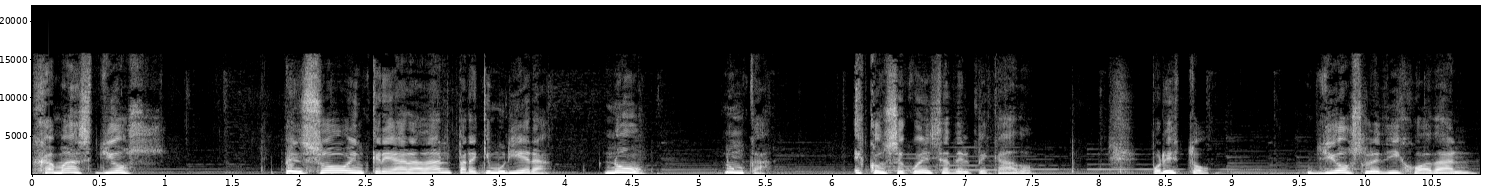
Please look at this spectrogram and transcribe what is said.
Jamás Dios pensó en crear a Adán para que muriera. No, nunca. Es consecuencia del pecado. Por esto, Dios le dijo a Adán,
